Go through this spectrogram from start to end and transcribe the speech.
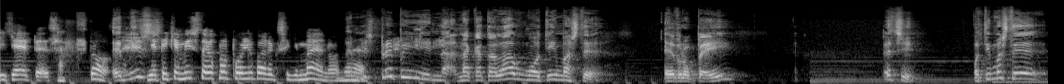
ηγέτες. Αυτό. Εμείς- Γιατί και εμείς το έχουμε πολύ παρεξηγημένο. Ναι. Εμείς πρέπει να, να καταλάβουμε ότι είμαστε Ευρωπαίοι, έτσι, ότι είμαστε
